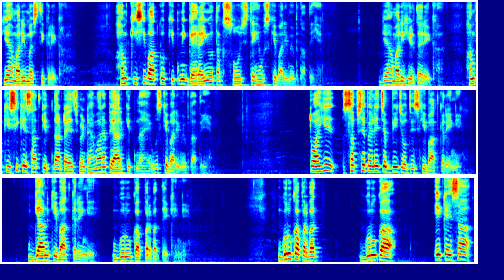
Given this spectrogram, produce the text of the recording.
कि हमारी मस्तिष्क रेखा। हम किसी बात को कितनी गहराइयों तक सोचते हैं उसके बारे में बताती है। यह हमारी हृदय रेखा। हम किसी के साथ कितना अटैचमेंट है, हमारा प्यार कितना है, उसके बारे में बताती है। तो आइए सबसे पहले जब भी ज्योतिष की बात करेंगे, ज्ञान की बात करेंगे, गुरु का पर्वत देखेंगे। गुरु का पर्वत, गुरु का एक ऐसा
